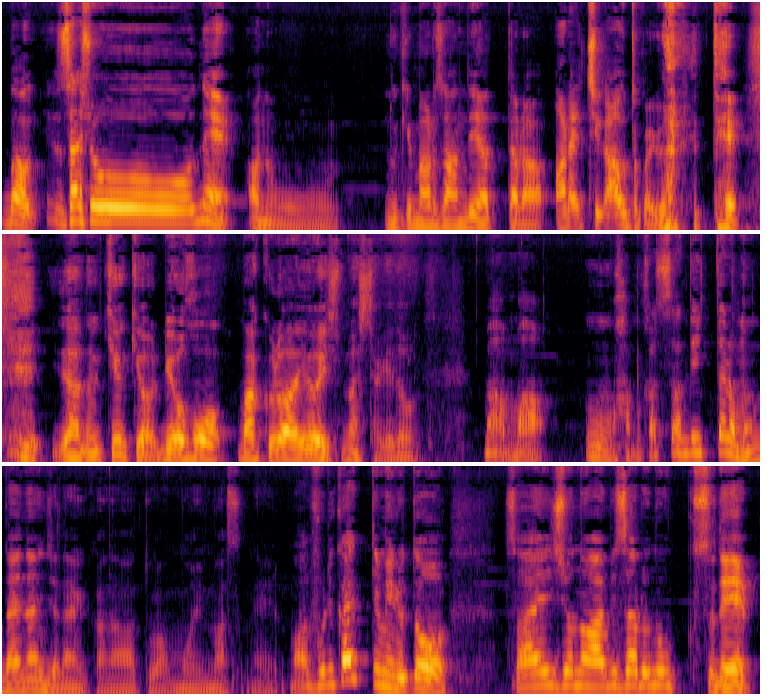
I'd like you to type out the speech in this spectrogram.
まあ、最初ね、あの、抜き丸さんでやったら、あれ違うとか言われて あの、急遽両方マクロは用意しましたけど、まあまあ、うん、ハムカツさんで言ったら問題ないんじゃないかなとは思いますね。まあ振り返ってみると、最初のアビサルノックスで、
